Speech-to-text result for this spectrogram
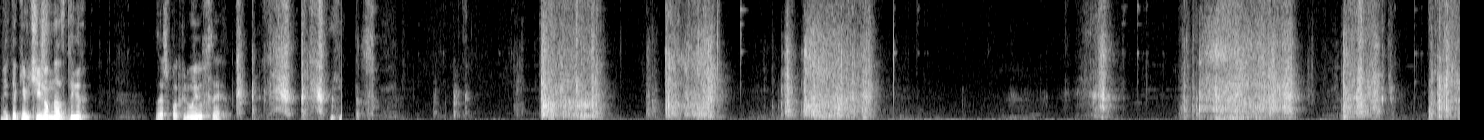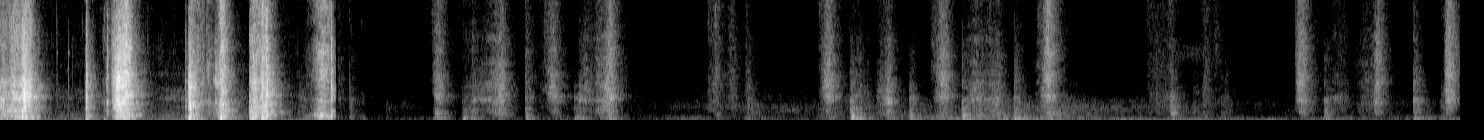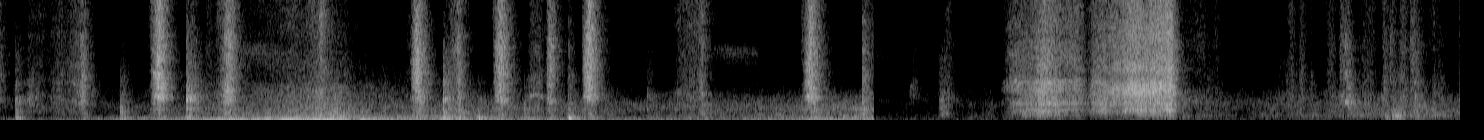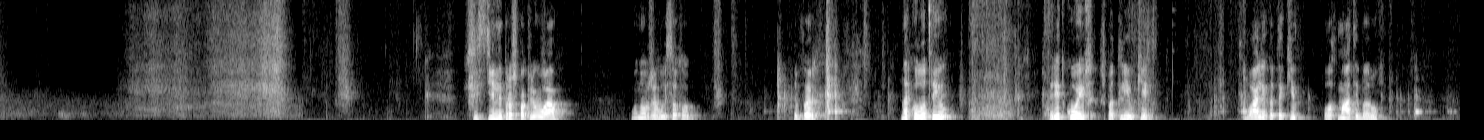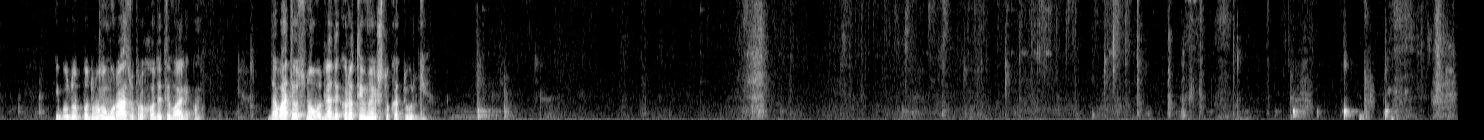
Ну, І таким чином на здир зашпаклюю все. Всі стіни прошпаклював, воно вже висохло. Тепер наколотив рідкої шпатлівки, валік отакі лохмати беру. І буду по другому разу проходити валіком. Давати основу для декоративної штукатурки.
